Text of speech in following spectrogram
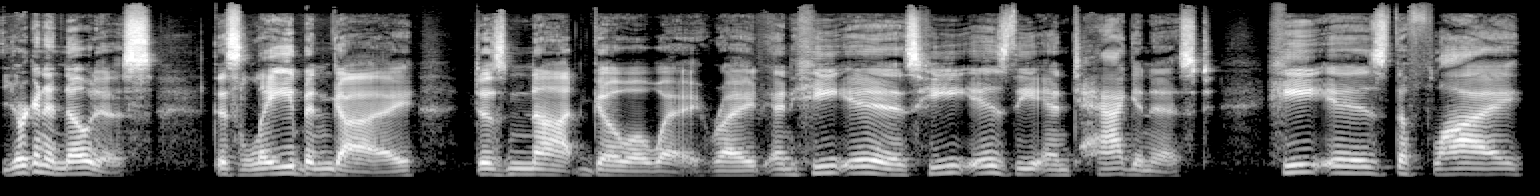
You're going to notice this Laban guy does not go away, right? And he is, he is the antagonist. He is the fly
